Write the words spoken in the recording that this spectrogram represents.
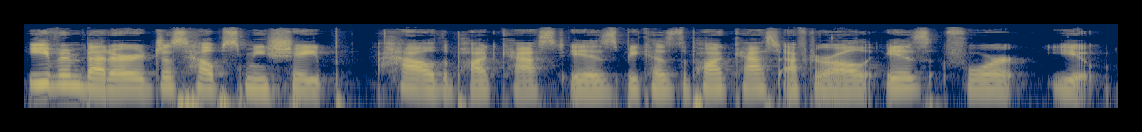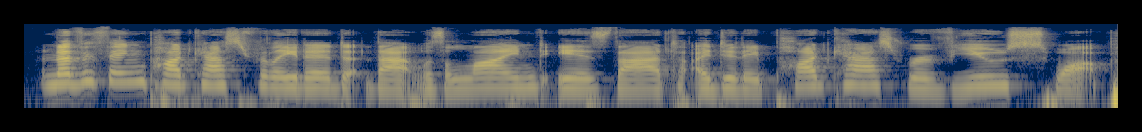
even better. Just helps me shape how the podcast is because the podcast, after all, is for you. Another thing podcast related that was aligned is that I did a podcast review swap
